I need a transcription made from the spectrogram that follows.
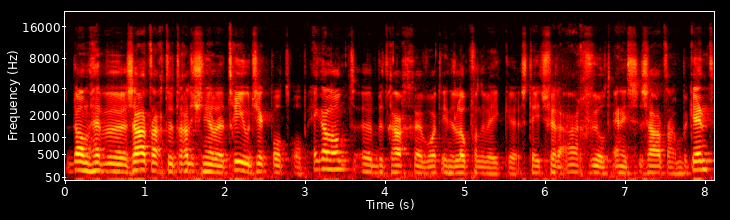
dan hebben we zaterdag de traditionele trio jackpot op Engeland. Het bedrag eh, wordt in de loop van de week eh, steeds verder aangevuld en is zaterdag bekend.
